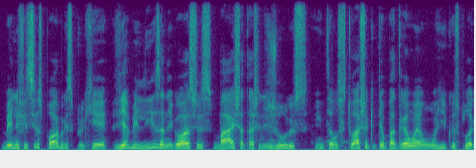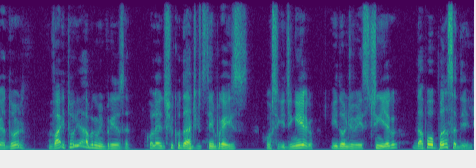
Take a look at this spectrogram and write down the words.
beneficia os pobres, porque viabiliza negócios, baixa a taxa de juros. Então, se tu acha que teu patrão é um rico explorador, vai tu e abre uma empresa. Qual é a dificuldade que tu tem para isso? Conseguir dinheiro. E de onde vem esse dinheiro? Da poupança dele.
